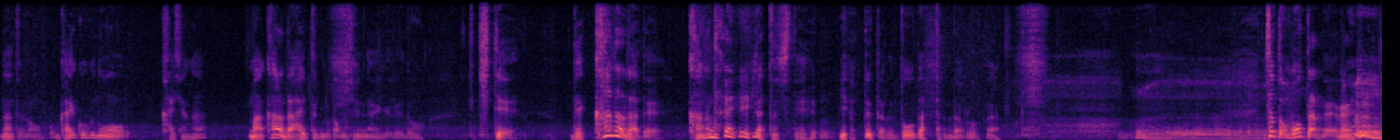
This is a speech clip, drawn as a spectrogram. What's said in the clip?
なんていうの？外国の会社がまあカナダ入ってるのかもしれないけれど来てでカナダでカナダ映画としてやってたらどうだったんだろうな。ちょっと思ったんだよね。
